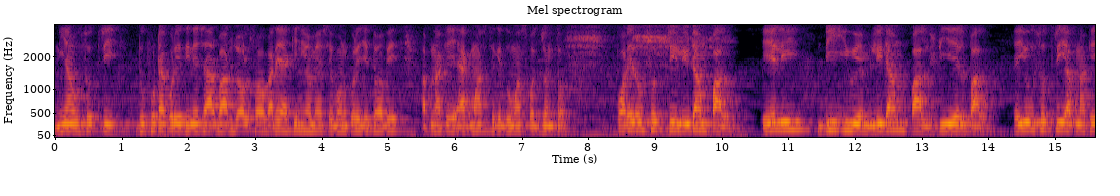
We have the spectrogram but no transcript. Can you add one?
নিয়া ঔষধটি দু ফোঁটা করে দিনে চারবার জল সহকারে একই নিয়মে সেবন করে যেতে হবে আপনাকে এক মাস থেকে দু মাস পর্যন্ত। পরের ঔষধটি ledum pal, L E D U M ledum pal P L pal. এই ঔষধটি আপনাকে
